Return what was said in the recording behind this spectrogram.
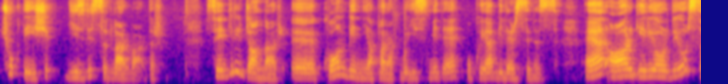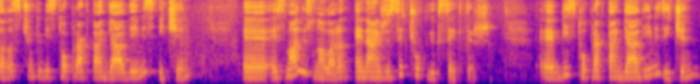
çok değişik gizli sırlar vardır. Sevgili canlar, e, kombin yaparak bu ismi de okuyabilirsiniz. Eğer ağır geliyor diyorsanız, çünkü biz topraktan geldiğimiz için e, Esma Hüsnaların enerjisi çok yüksektir. E, biz topraktan geldiğimiz için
